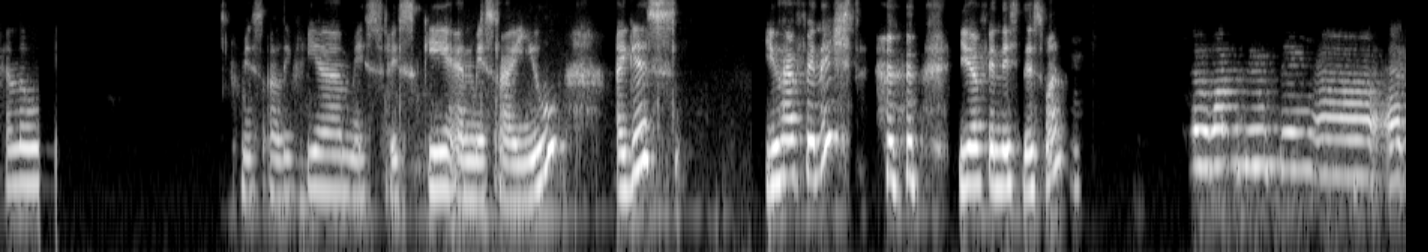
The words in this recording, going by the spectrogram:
Hello, Miss Olivia, Miss Rizky, and Miss Ayu. I guess you have finished? you have finished this one? Still confusing uh, at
